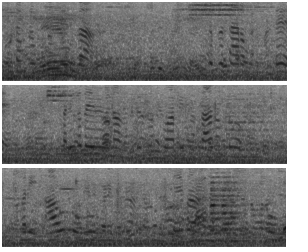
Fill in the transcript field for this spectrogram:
కూటమి ప్రభుత్వం చేసిన విష ప్రచారం అంటే కలియుగ దైవమైన వెంకటేశ్వర స్వామి ప్రసాదంలో మరి ఆవు కొవ్వు చేప కొవ్వు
